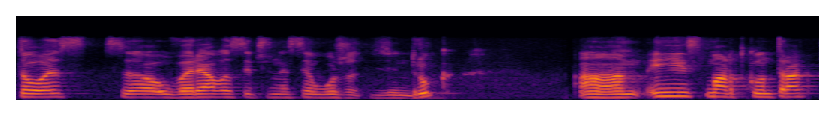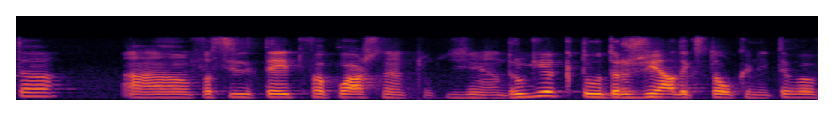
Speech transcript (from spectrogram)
тоест, а, уверява се, че не се лъжат един друг. А, и смарт контракта фасилитейтва плащането от един на другия, като държи ADEX токените в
